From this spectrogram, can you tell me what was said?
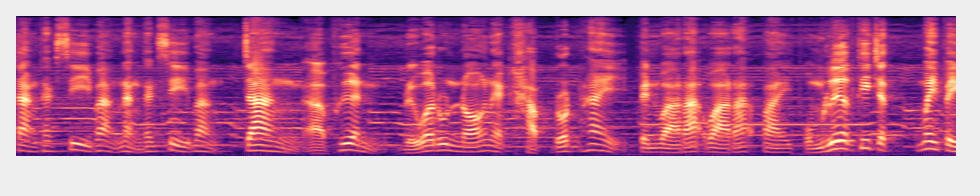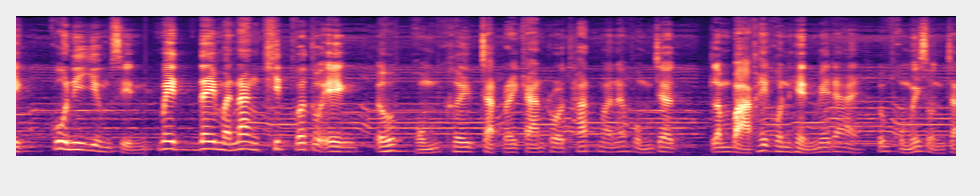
จ้างแท็กซี่บ้างนั่งแท็กซี่บ้างจ้างเพื่อน หรือว่ารุ่นน้องเนี่ยขับรถให้เป็นวาระวาระไป ผมเลือกที่จะไม่ไปกู้หนี้ยืมสิน ไม่ได้มานั่งคิดว่าตัวเอง เออผมเคยจัดรายการโทรทัศน์มานะผมจะ ลำบากให้คนเห็นไม่ได้เออผมไม่สนใจ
